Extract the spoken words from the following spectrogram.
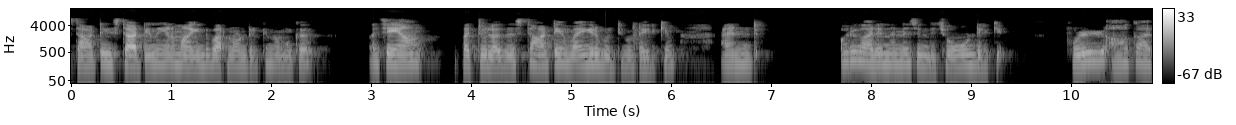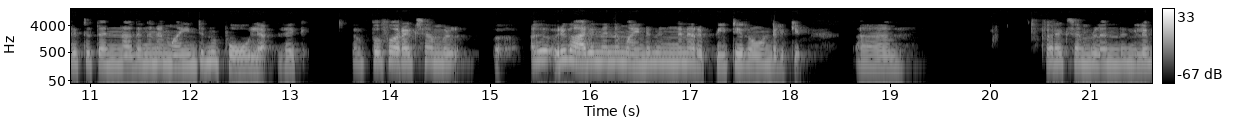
സ്റ്റാർട്ട് ചെയ്ത് സ്റ്റാർട്ട് ചെയ്യുന്ന ഇങ്ങനെ മൈൻഡ് പറഞ്ഞുകൊണ്ടിരിക്കും. നമുക്ക് അത് ചെയ്യാൻ പറ്റൂല. അത് സ്റ്റാർട്ട് ചെയ്യാൻ ഭയങ്കര ബുദ്ധിമുട്ടായിരിക്കും. ആൻഡ് ഒരു കാര്യം തന്നെ ചിന്തിച്ചുകൊണ്ടിരിക്കും. ഫുൾ ആ കാര്യത്തിൽ തന്നെ അതിങ്ങനെ മൈൻഡിൽ നിന്ന് പോവില്ല. ലൈക്ക് ഇപ്പോൾ ഫോർ എക്സാമ്പിൾ അത് ഒരു കാര്യം തന്നെ മൈൻഡിൽ നിന്ന് ഇങ്ങനെ റിപ്പീറ്റ് ചെയ്തുകൊണ്ടിരിക്കും. ഫോർ എക്സാമ്പിൾ എന്തെങ്കിലും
